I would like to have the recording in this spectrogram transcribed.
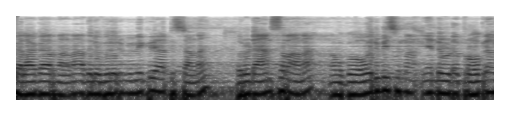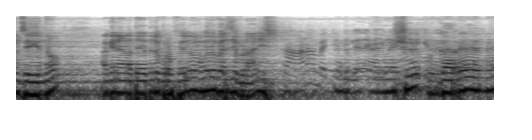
കലാകാരനാണ്. അതിലുപരി ഒരു മിമിക്രി ആർട്ടിസ്റ്റ് ആണ് ഒരു ഡാൻസർ ആണ് നമുക്ക് ഒരുമിച്ച് എന്റെ കൂടെ പ്രോഗ്രാം ചെയ്യുന്നു. അങ്ങനെയാണ് അദ്ദേഹത്തിന്റെ പ്രൊഫൈൽ നമുക്കൊന്ന് പരിചയപ്പെടാം. അനീഷ്. അനീഷ് നിങ്ങൾക്കറിയാം തന്നെ.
